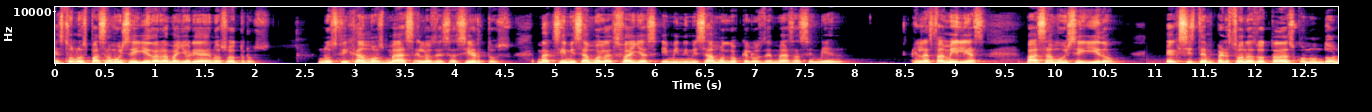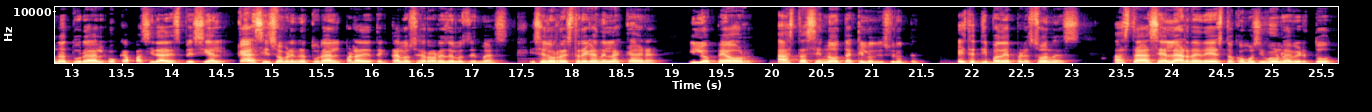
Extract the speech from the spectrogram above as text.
Esto nos pasa muy seguido a la mayoría de nosotros. Nos fijamos más en los desaciertos, maximizamos las fallas y minimizamos lo que los demás hacen bien. En las familias pasa muy seguido. Existen personas dotadas con un don natural o capacidad especial casi sobrenatural para detectar los errores de los demás y se los restregan en la cara. Y lo peor, hasta se nota que lo disfrutan. Este tipo de personas hasta hace alarde de esto como si fuera una virtud,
